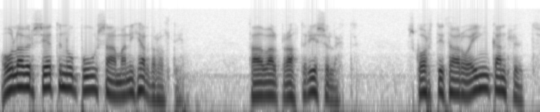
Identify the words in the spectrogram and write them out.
Ólafur setur nú bú saman í hjarðarholti. Það var brátt risulegt. Skorti þar og engan hlut.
